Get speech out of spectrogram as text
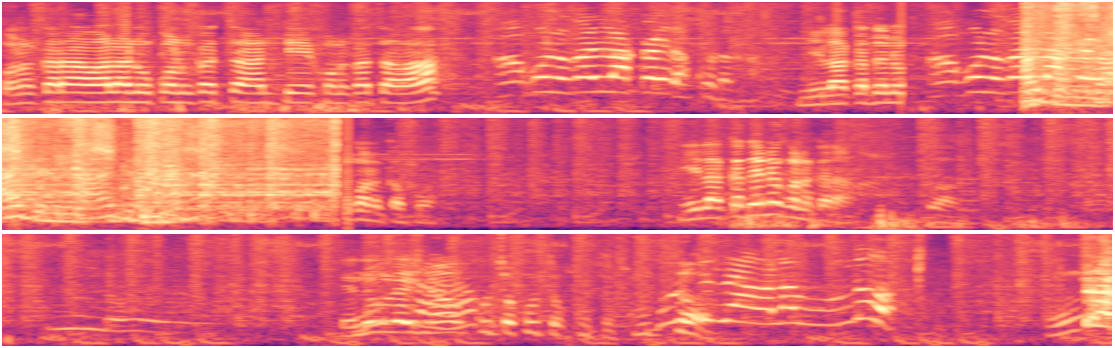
కొనక రావాలా నువ్వు కొనకొచ్చా అంటే కొనకొచ్చావా నీ కొనకపో నీ లక్కతేనే కొనకరా. ఎందుకు లేచినావు? కూర్చో కూర్చో కూర్చో కూర్చో. ఉండరా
